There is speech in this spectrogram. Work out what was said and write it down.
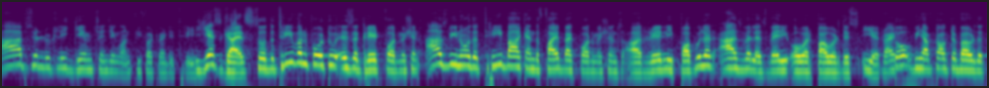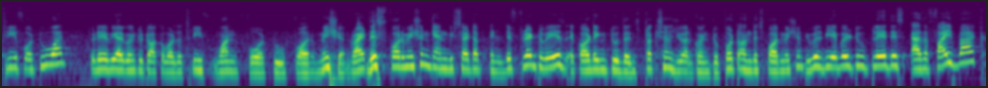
absolutely game changing on FIFA 23. Yes guys, so the 3-1-4-2 is a great formation. As we know the 3 back and the 5 back formations are really popular as well as very overpowered this year, right? So we have talked about the 3-4-2-1. Today we are going to talk about the 3-1-4-2 formation, right? This formation can be set up in different ways according to the instructions you are going to put on this formation. You will be able to play this as a 5 back,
